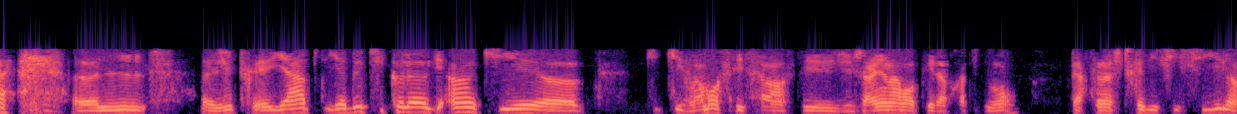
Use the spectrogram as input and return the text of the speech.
euh, il y a il y a deux psychologues, un qui est euh, qui, qui vraiment c'est ça, hein, j'ai rien inventé là pratiquement, personnage très difficile.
